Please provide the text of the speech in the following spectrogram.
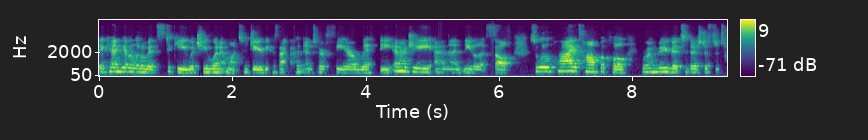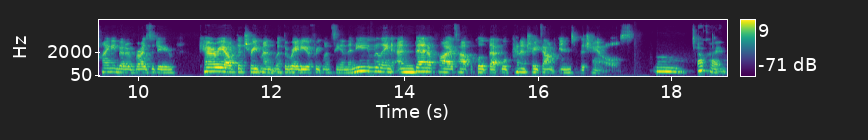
they can get a little bit sticky, which you wouldn't want to do because that could interfere with the energy and the needle itself. So we'll apply a topical, remove it so there's just a tiny bit of residue carry out the treatment with the radio frequency and the needling, and then apply a topical that will penetrate down into the channels. Mm, okay.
